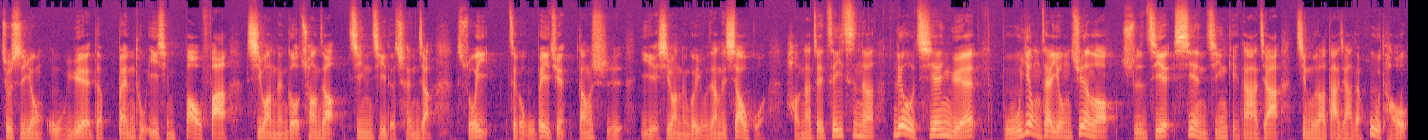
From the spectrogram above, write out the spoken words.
就是用五月的本土疫情爆发，希望能够创造经济的成长，所以这个五倍券当时也希望能够有这样的效果。好，那在这一次呢，六千元不用再用券喽，直接现金给大家进入到大家的户头。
